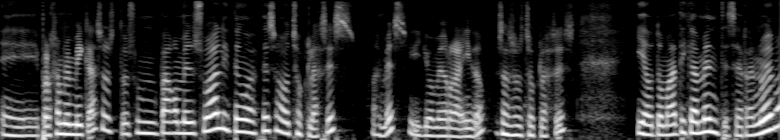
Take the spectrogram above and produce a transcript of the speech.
Eh, por ejemplo, en mi caso, esto es un pago mensual y tengo acceso a ocho clases al mes y yo me organizo esas ocho clases. Y automáticamente se renueva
